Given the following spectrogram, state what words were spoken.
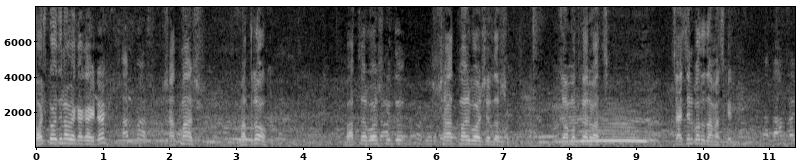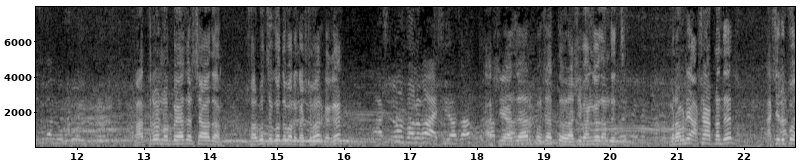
বয়স কয়দিন হবে কাকা এটা? সাত মাস। সাত মাস। মাত্র? বাচ্চার বয়স কিন্তু সাত মাস বয়সের দর্শক। চমৎকার বাচ্চা। চাইছেন কত দাম আজকে? মাত্র নব্বই হাজার চাওয়া দাম। সর্বোচ্চ কত বলে কাস্টমার কাকা? আশি হাজার। পঁচাত্তর। আশি ভাঙ্গেও দাম দিচ্ছে। মোটামুটি আশা আপনাদের? আশির উপর?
